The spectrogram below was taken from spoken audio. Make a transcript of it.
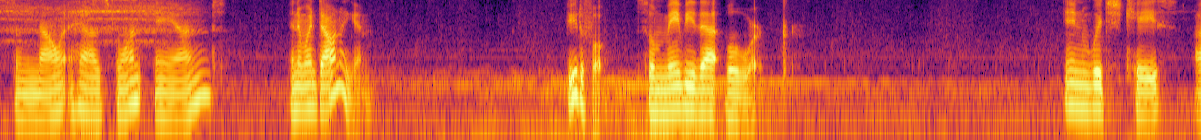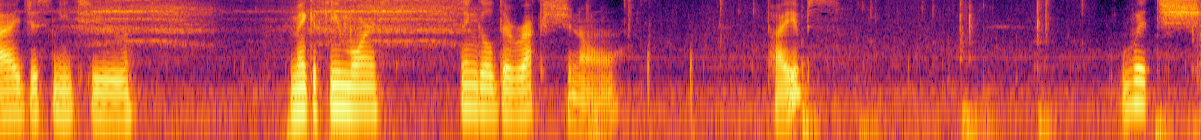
So now it has one and... And it went down again. Beautiful. So maybe that will work. In which case, I just need to make a few more single directional pipes. Which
